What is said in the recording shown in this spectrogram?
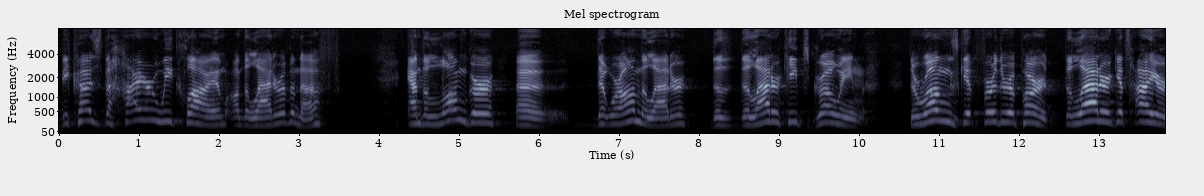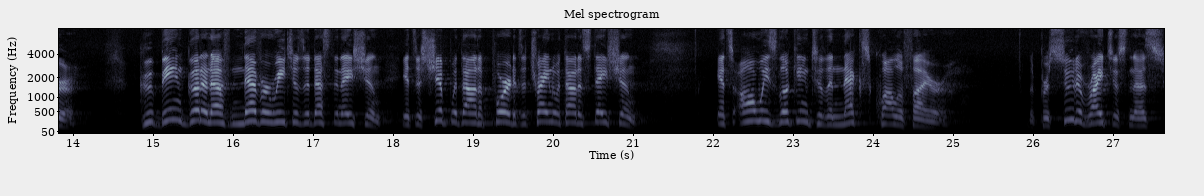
because the higher we climb on the ladder of enough, and the longer uh, that we're on the ladder, the, the ladder keeps growing. The rungs get further apart, the ladder gets higher. being good enough never reaches a destination. It's a ship without a port, it's a train without a station. It's always looking to the next qualifier. The pursuit of righteousness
